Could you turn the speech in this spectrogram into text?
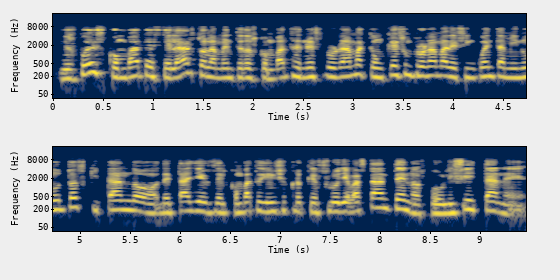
Y después combate estelar, solamente dos combates en este programa, que aunque es un programa de 50 minutos, quitando detalles del combate de inicio, creo que fluye bastante, nos publicitan eh,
